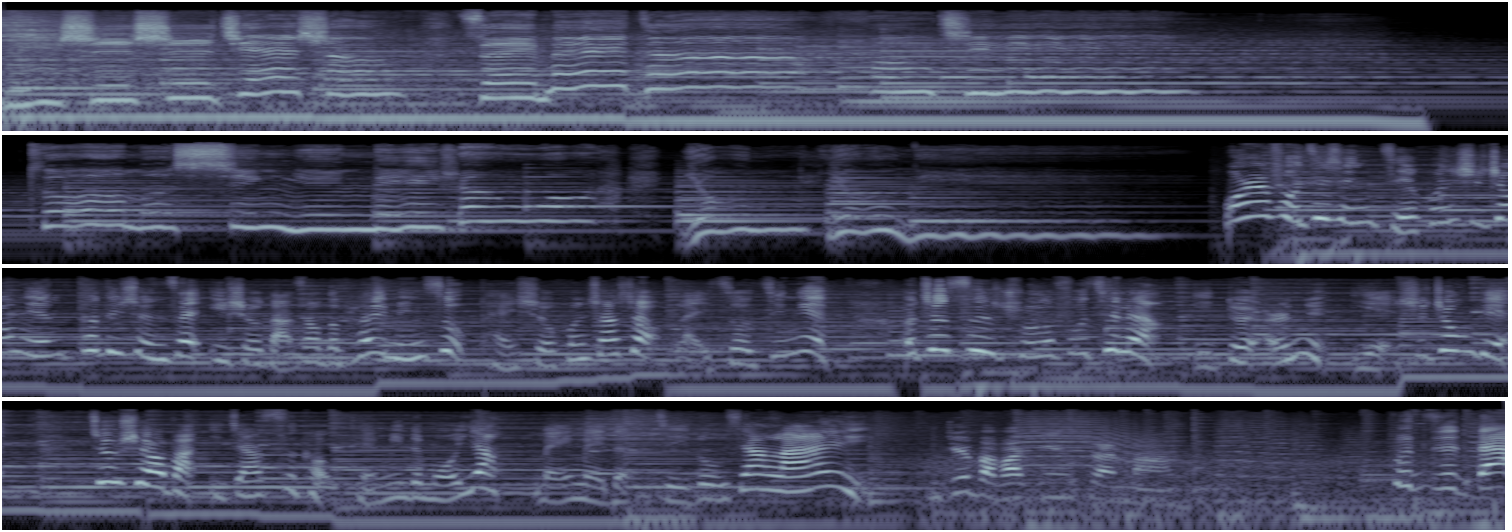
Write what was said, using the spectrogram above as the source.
你是世界上最美的风景。多么幸运，你让我拥有你。王仁甫进行结婚十周年，特地选在一手打造的 Play 民宿拍摄婚纱照来做纪念。而这次除了夫妻俩，一对儿女也是重点，就是要把一家四口甜蜜的模样美美的记录下来。你觉得爸爸今天帅吗？不知道，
